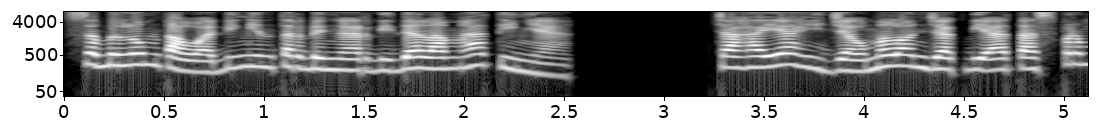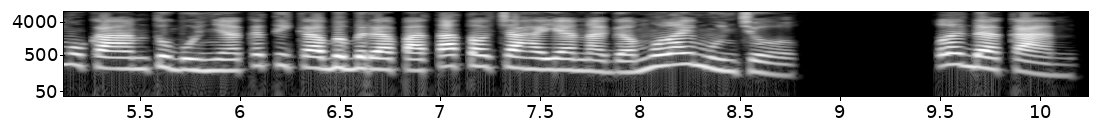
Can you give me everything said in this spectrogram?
Sebelum tawa dingin terdengar di dalam hatinya. Cahaya hijau melonjak di atas permukaan tubuhnya ketika beberapa tato cahaya naga mulai muncul. Ledakan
